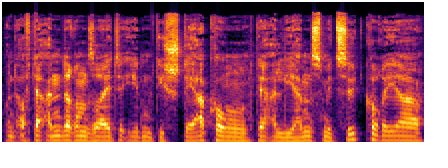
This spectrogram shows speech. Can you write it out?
Und auf der anderen Seite eben die Stärkung der Allianz mit Südkorea.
